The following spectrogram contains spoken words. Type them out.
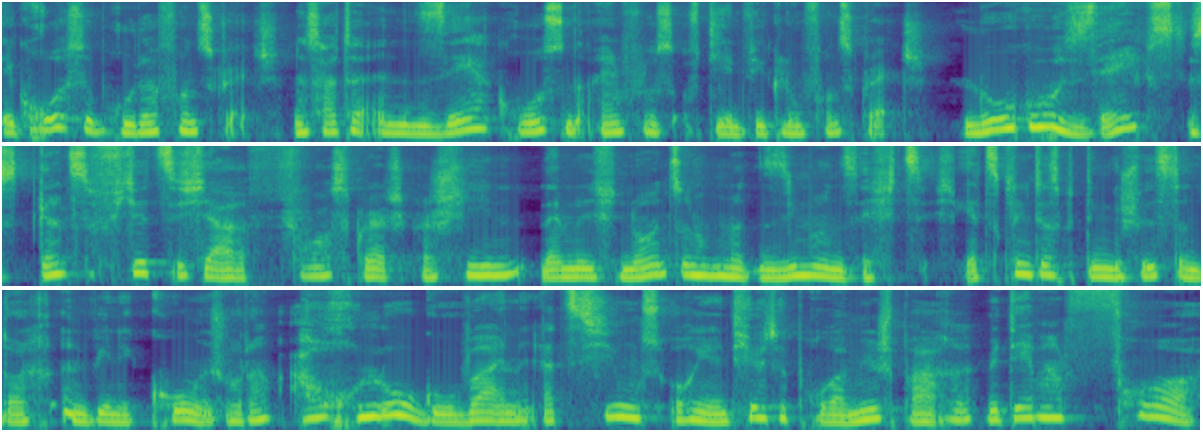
der große Bruder von Scratch. Es hatte einen sehr großen Einfluss auf die Entwicklung von Scratch. Logo selbst ist ganze 40 Jahre vor Scratch erschienen, nämlich 1967. Jetzt klingt das mit den Geschwistern doch ein wenig komisch, oder? Auch Logo war eine erziehungsorientierte Programmiersprache, mit der man vor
